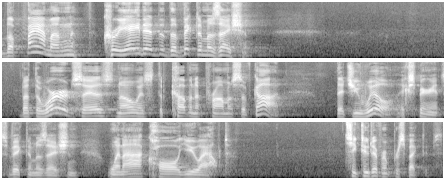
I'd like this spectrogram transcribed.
the famine created the victimization. But the word says, no, it's the covenant promise of God that you will experience victimization when I call you out. See, two different perspectives.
